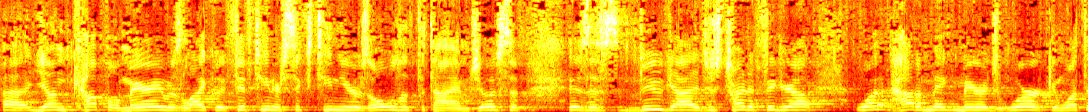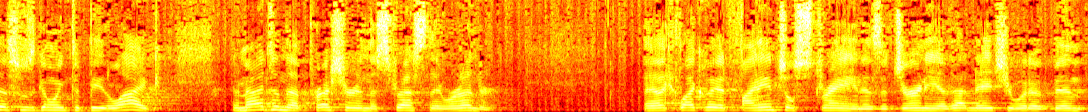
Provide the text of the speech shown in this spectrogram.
uh, young couple. Mary was likely 15 or 16 years old at the time. Joseph is this new guy just trying to figure out what, how to make marriage work and what this was going to be like. Imagine the pressure and the stress they were under. They likely had financial strain as a journey of that nature would have been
